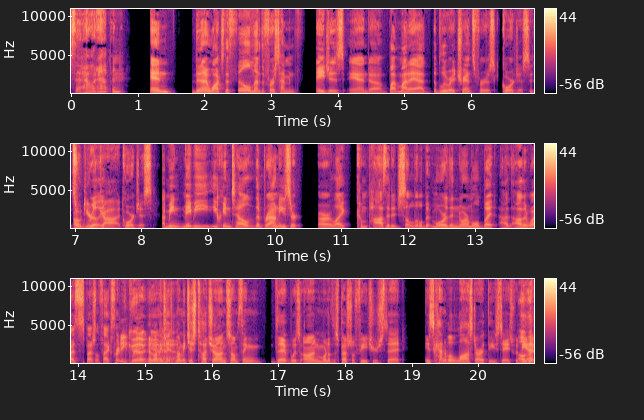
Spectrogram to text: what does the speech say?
is that how it happened? And then I watched the film and the first time in ages and uh, but might I add the Blu-ray transfer is gorgeous. It's Oh, dear really God. gorgeous. I mean, maybe you can tell the brownies are are like composited just a little bit more than normal, but uh, otherwise the special effects look great. And let me just let me just touch on something that was on one of the special features that is kind of a lost art these days with Oh, the, the,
